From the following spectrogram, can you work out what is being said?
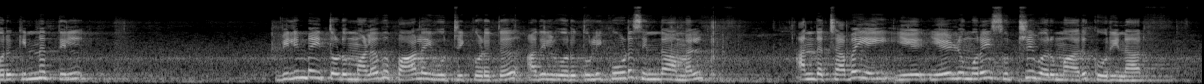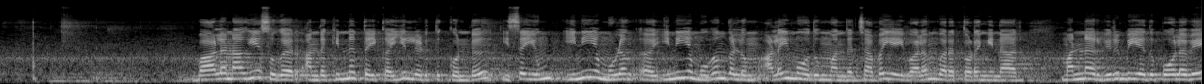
ஒரு கிண்ணத்தில் விளிம்பை தொடும் அளவு பாலை ஊற்றி கொடுத்து அதில் ஒரு துளி கூட சிந்தாமல் அந்த சபையை ஏ ஏழு முறை சுற்றி வருமாறு கூறினார். பாலனாகிய சுகர் அந்த கிண்ணத்தை கையில் எடுத்துக்கொண்டு இசையும் இனிய முழங் இனிய முகங்களும் அலைமோதும் அந்த சபையை வலம் வரத் தொடங்கினார். மன்னர் விரும்பியது போலவே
